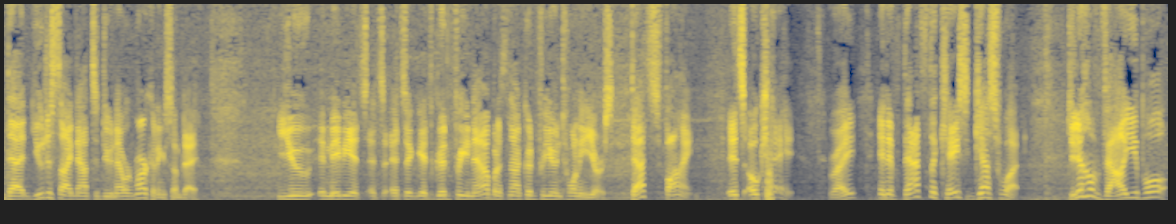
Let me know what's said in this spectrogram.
that you decide not to do network marketing someday. You maybe it's it's it's, it's good for you now, but it's not good for you in 20 years. That's fine. It's okay, right? And if that's the case, guess what? Do you know how valuable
